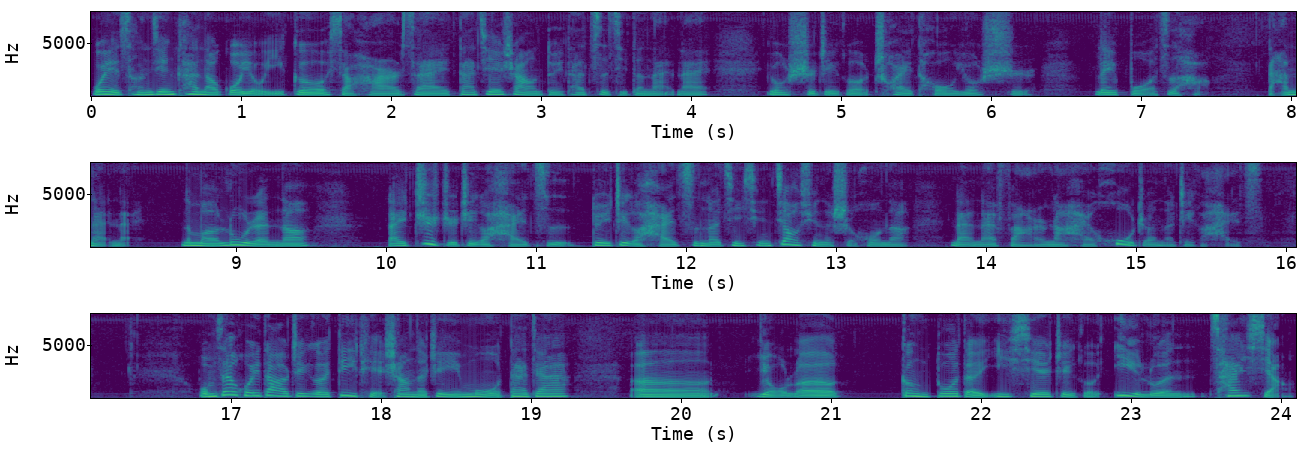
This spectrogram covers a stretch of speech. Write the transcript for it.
我也曾经看到过有一个小孩在大街上对他自己的奶奶，又是这个踹头，又是勒脖子哈，打奶奶。那么路人呢，来制止这个孩子，对这个孩子呢进行教训的时候呢，奶奶反而呢还护着呢这个孩子。我们再回到这个地铁上的这一幕，大家呃有了。更多的一些这个议论、猜想，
